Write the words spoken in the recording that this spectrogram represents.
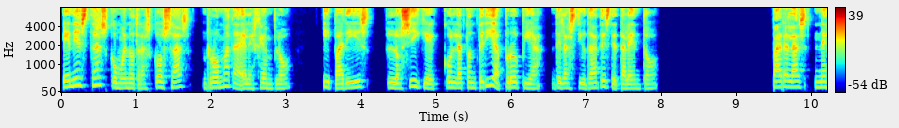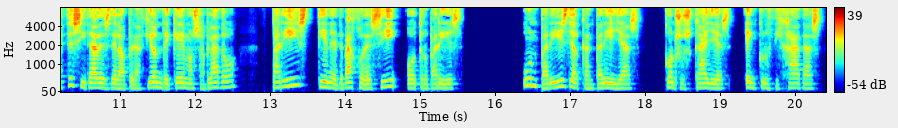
En estas como en otras cosas roma da el ejemplo y parís lo sigue con la tontería propia de las ciudades de talento. Para las necesidades de la operacion de que hemos hablado parís tiene debajo de sí otro parís un parís de alcantarillas con sus calles encrucijadas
